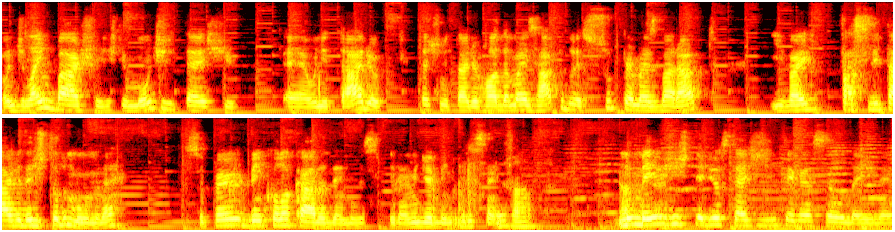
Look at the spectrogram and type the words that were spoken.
onde lá embaixo a gente tem um monte de teste é, unitário, o teste unitário roda mais rápido, é super mais barato, e vai facilitar a vida de todo mundo, né? Super bem colocado, Denis. Essa pirâmide é bem interessante. Exato. No meio a gente teria os testes de integração daí, né?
